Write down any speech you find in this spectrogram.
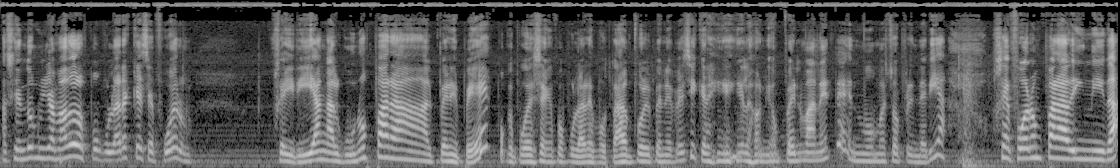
haciendo un llamado a los populares que se fueron se irían algunos para el PNP, porque puede ser que populares votaran por el PNP si creen en la unión permanente, no me sorprendería. Se fueron para dignidad.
